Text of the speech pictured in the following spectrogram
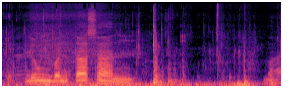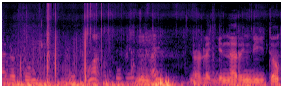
Tatlong bantasan. Maano tong Ito nga. Puputol Hmm. ay. Lalagyan na rin dito.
